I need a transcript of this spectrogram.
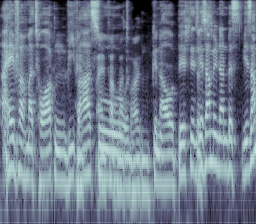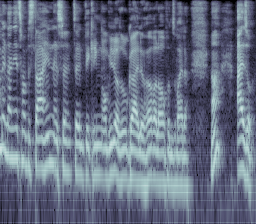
Einfach mal talken, wie war's so? einfach mal talken. Genau. Wir, wir sammeln dann bis, wir sammeln dann jetzt mal bis dahin. Es, wir kriegen auch wieder so geile Hörerlauf und so weiter. Na? Also.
